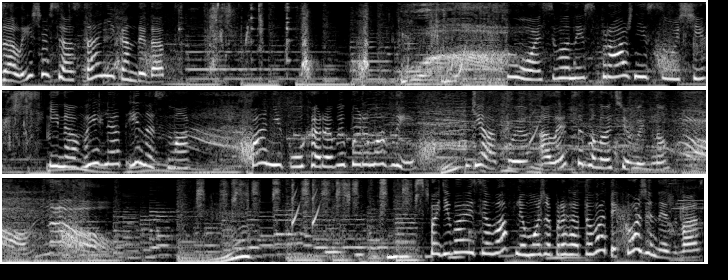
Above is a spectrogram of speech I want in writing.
Залишився останній кандидат. Ось вони справжні суші. І на вигляд, і на смак. Пані кухаре, ви перемогли. Дякую, але це було очевидно. Сподіваюся, вафлю може приготувати кожен із вас.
